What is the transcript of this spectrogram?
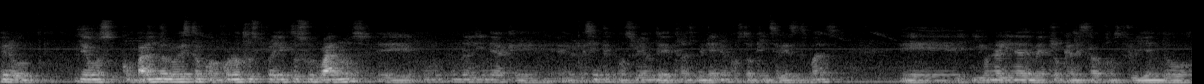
pero digamos, comparándolo esto con, otros proyectos urbanos, eh, una línea que el reciente que construyeron de Transmilenio costó 15 veces más eh, y una línea de metro que han estado construyendo,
